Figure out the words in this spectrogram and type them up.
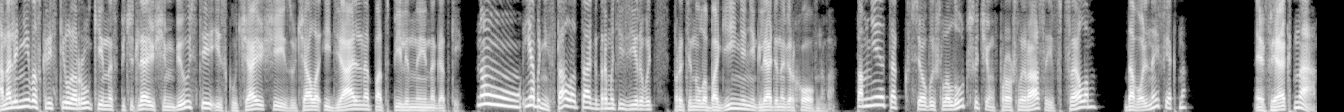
Она лениво скрестила руки на впечатляющем бюсте и скучающе изучала идеально подпиленные ноготки. «Ну, я бы не стала так драматизировать», — протянула богиня, не глядя на Верховного. «По мне, так все вышло лучше, чем в прошлый раз, и в целом довольно эффектно». «Эффектно?»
